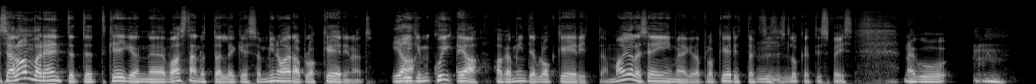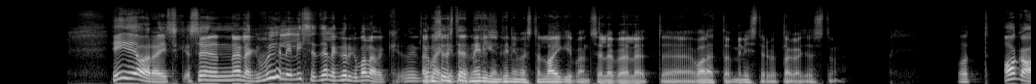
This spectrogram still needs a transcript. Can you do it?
seal on variant, et, et keegi on vastanud talle, kes on minu ära blokeerinud. Kuigi, kui jaa, aga mind ei blokeerita, ma ei ole see inimene, keda blokeeritakse mm. -hmm. sest look at his face. nagu ei tea, raisk, see on naljakas, või oli lihtsalt jälle kõrge palevik. aga kusjuures tead, nelikümmend inimest on like'i pannud selle peale, et äh, valetav minister peab tagasi astuma. vot, aga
